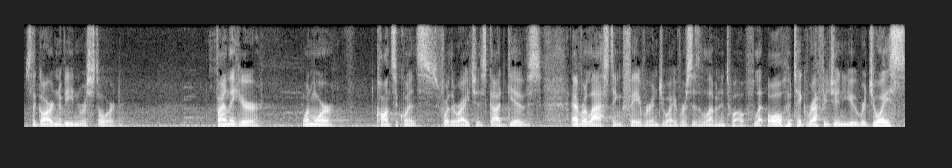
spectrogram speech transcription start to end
It's the Garden of Eden restored. Finally, here, one more consequence for the righteous. God gives everlasting favor and joy. Verses 11 and 12. Let all who take refuge in you rejoice.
